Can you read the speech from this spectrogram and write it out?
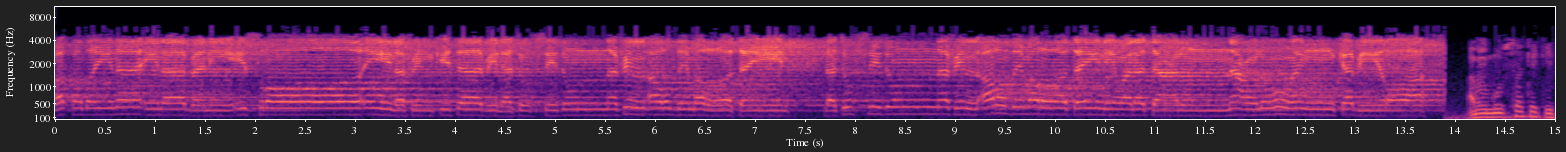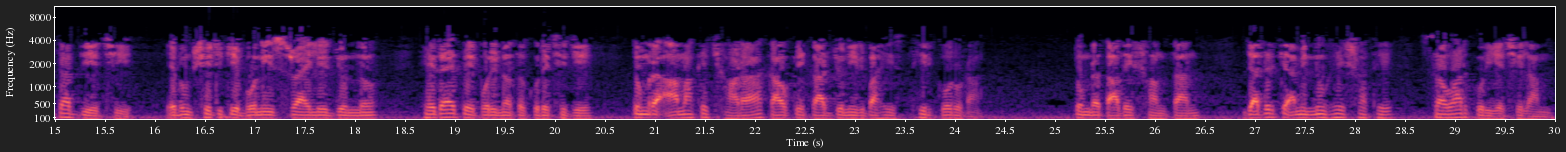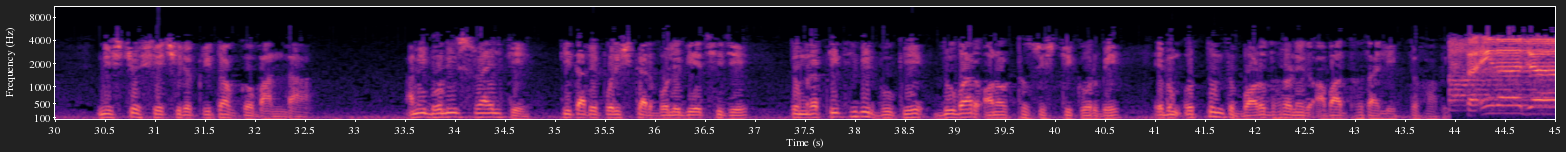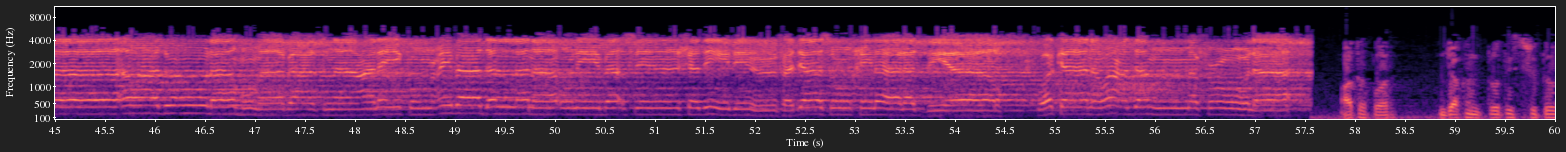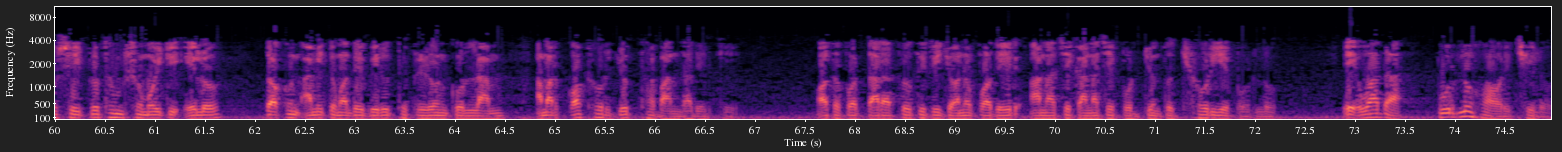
وقضينا إلى بني إسرائيل في الكتاب لتفسدن في الأرض مرتين لتفسدن في الأرض مرتين ولتعلن علوا كبيرا আমি মুসাকে কিতাব দিয়েছি এবং সেটিকে বনি ইসরায়েলের জন্য হেদায়তে পরিণত করেছি যে তোমরা আমাকে ছাড়া কাউকে কার্যনির্বাহী স্থির করো না তোমরা তাদের সন্তান, যাদেরকে আমি নুহের সাথে সওয়ার করিয়েছিলাম। নিশ্চয় সে ছিল কৃতজ্ঞ বান্দা। আমি বনি ইসরায়েলকে কিতাবে পরিষ্কার বলে দিয়েছি যে, তোমরা পৃথিবীর বুকে দুবার অনর্থ সৃষ্টি করবে এবং অত্যন্ত বড় ধরনের অবাধ্যতায় লিপ্ত হবে। فإذا جاء وعد أولاهما بعثنا عليكم عبادا لنا أولي بأس شديد فجاسوا خلال الديار وكان وعدا مفعولا অতপর যখন প্রতিশ্রুত সেই প্রথম সময়টি এলো তখন আমি তোমাদের বিরুদ্ধে প্রেরণ করলাম আমার কঠোর যোদ্ধা বান্দাদেরকে অতপর তারা প্রতিটি জনপদের আনাচে কানাচে পর্যন্ত ছড়িয়ে পড়ল এ ওয়াদা পূর্ণ হওয়ার ছিল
